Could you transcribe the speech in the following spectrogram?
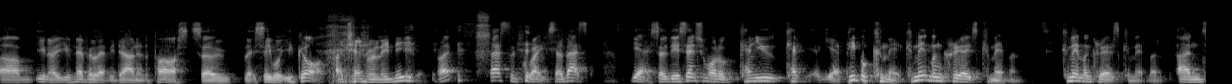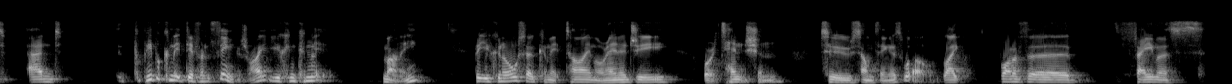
um, you know, you've never let me down in the past. So let's see what you've got. I generally need it, right? That's the great. So that's, yeah. So the ascension model, can you, can, yeah, people commit. Commitment creates commitment. Commitment creates commitment. And, and people commit different things, right? You can commit money, but you can also commit time or energy or attention to something as well. Like one of the famous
